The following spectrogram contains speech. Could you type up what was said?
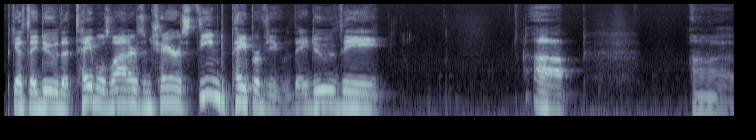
Because they do the tables, ladders, and chairs themed pay per view. They do the uh, uh,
